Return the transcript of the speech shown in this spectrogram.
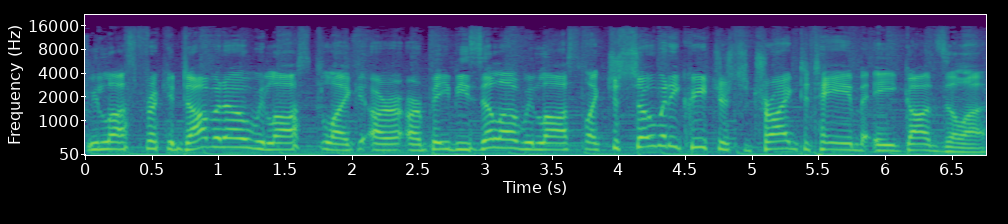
we lost freaking Domino. We lost like our, our baby Zilla. We lost like just so many creatures to trying to tame a Godzilla.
